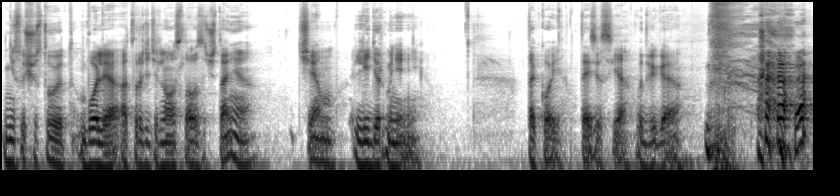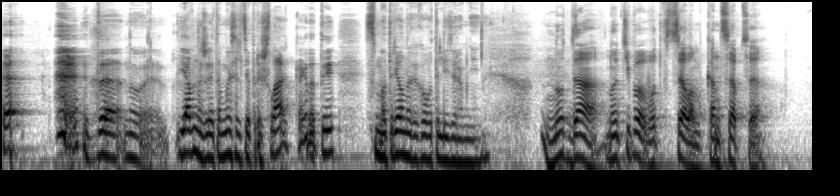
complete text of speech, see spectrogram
не существует более отвратительного словосочетания, чем лидер мнений. Такой тезис я выдвигаю. Да, ну, явно же эта мысль тебе пришла, когда ты смотрел на какого-то лидера мнений. Ну да, ну типа вот в целом концепция,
